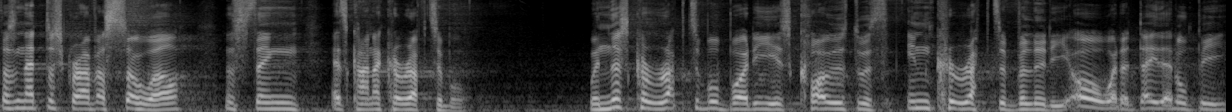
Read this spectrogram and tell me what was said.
doesn't that describe us so well? This thing is kind of corruptible when this corruptible body is clothed with incorruptibility. Oh, what a day that'll be.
